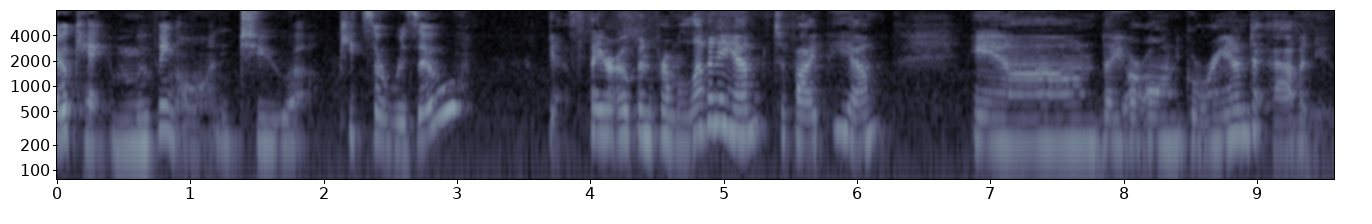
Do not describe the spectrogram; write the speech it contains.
Okay, moving on to uh, Pizza Rizzo. Yes, they are open from 11 a.m. to 5 p.m. and they are on Grand Avenue.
